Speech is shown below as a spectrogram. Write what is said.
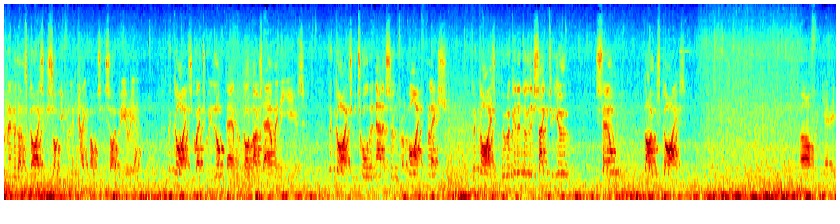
Remember those guys who shot you from the K-bolts in Siberia? The guys who had you in lockdown for God knows how many years? The guys who tore the nanosuit from my flesh? The guys who were gonna do the same to you? CELL those guys. Oh, forget it.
